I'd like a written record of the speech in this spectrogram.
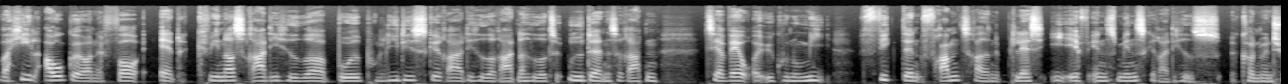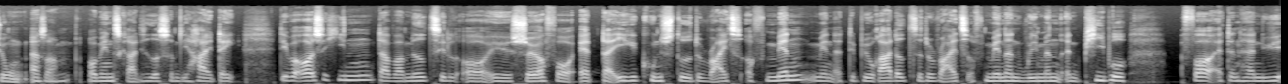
var helt afgørende for, at kvinders rettigheder, både politiske rettigheder, rettigheder til uddannelse, retten til erhverv og økonomi, fik den fremtrædende plads i FN's menneskerettighedskonvention, altså og menneskerettigheder, som de har i dag. Det var også hende, der var med til at øh, sørge for, at der ikke kun stod the rights of men, men at det blev rettet til the rights of men and women and people, for at den her nye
